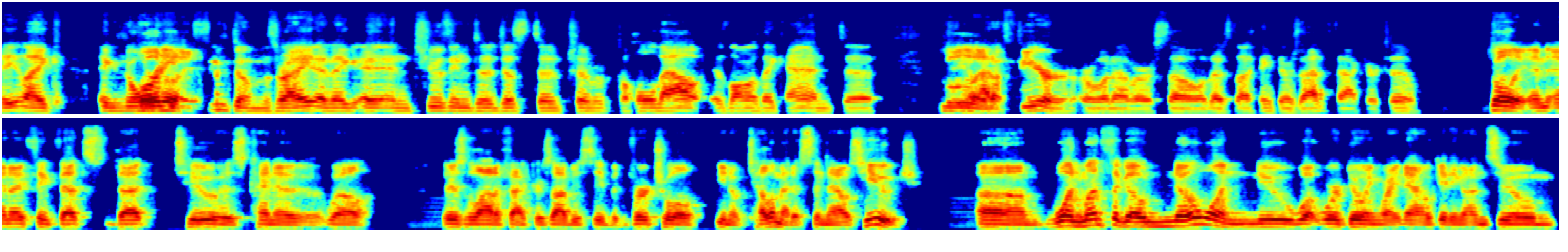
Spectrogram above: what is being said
They like ignoring totally. symptoms, right? And they and choosing to just to, to to hold out as long as they can to totally. you know, out of fear or whatever. So there's I think there's that factor too. Totally, and and I think that's that too is kind of well. There's a lot of factors, obviously, but virtual, you know, telemedicine now is huge. Um, one month ago, no one knew what we're doing right now, getting on Zoom,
